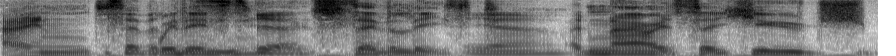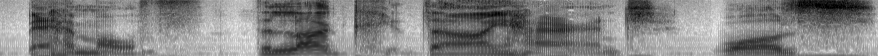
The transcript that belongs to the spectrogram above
And To say the within, least, yeah. to say the least, Yeah. and now it's a huge behemoth. The luck that I had was,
